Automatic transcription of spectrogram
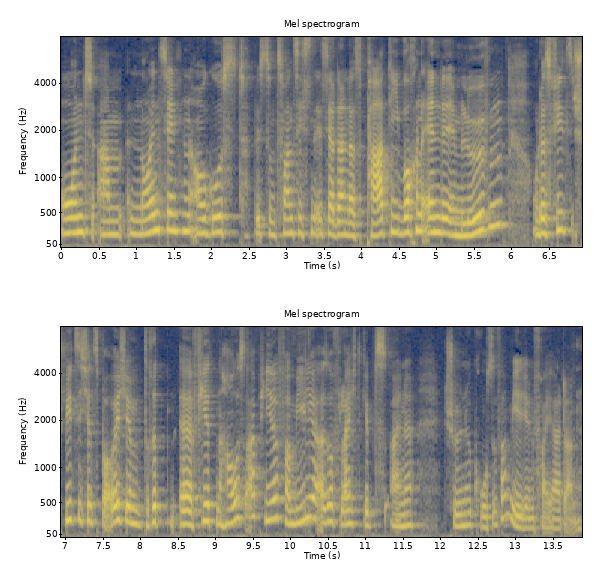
Und am 19. August bis zum 20. ist ja dann das Partywochenende im Löwen. Und das spielt sich jetzt bei euch im dritten, äh, vierten Haus ab, hier Familie. Also vielleicht gibt es eine schöne große Familienfeier dann.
